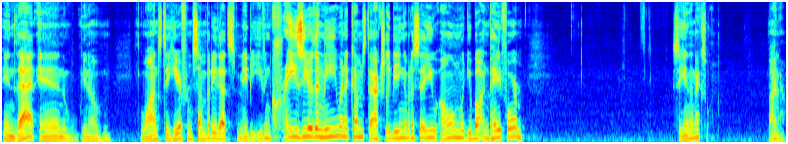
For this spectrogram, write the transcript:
in that and, you know, wants to hear from somebody that's maybe even crazier than me when it comes to actually being able to say you own what you bought and paid for. See you in the next one. Bye now.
